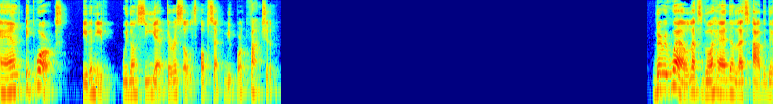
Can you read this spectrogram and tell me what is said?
And it works, even if we don't see yet the results of set viewport function. Very well, let's go ahead and let's add the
